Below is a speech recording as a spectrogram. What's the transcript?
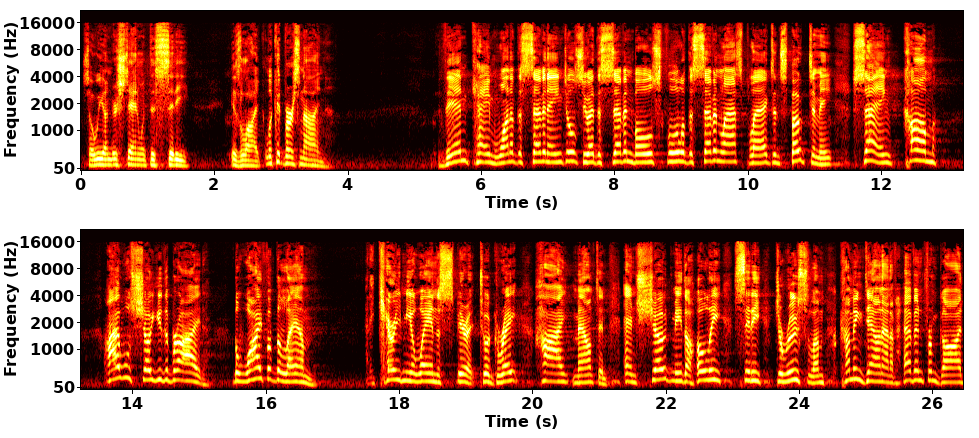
so we understand what this city is like. Look at verse 9. Then came one of the seven angels who had the seven bowls full of the seven last plagues and spoke to me, saying, Come, I will show you the bride the wife of the Lamb. And he carried me away in the Spirit to a great high mountain and showed me the holy city, Jerusalem, coming down out of heaven from God,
